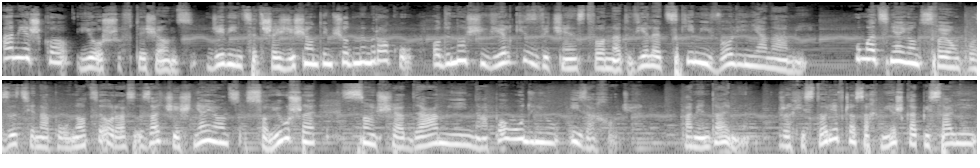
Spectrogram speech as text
a Mieszko już w 1967 roku odnosi wielkie zwycięstwo nad wieleckimi Wolinianami. Umacniając swoją pozycję na północy oraz zacieśniając sojusze z sąsiadami na południu i zachodzie. Pamiętajmy, że historię w czasach Mieszka pisali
